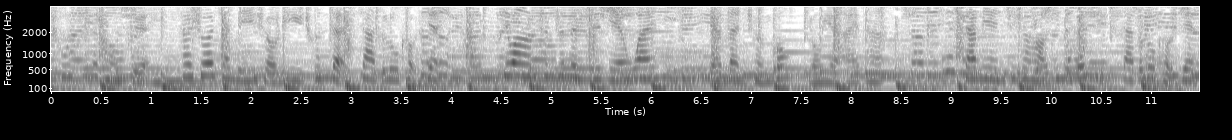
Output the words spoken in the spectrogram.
初心的同学，他说想点一首李宇春的《下个路口见》，希望春春的十年万亿圆满成功，永远爱他。下面这首好听的歌曲《下个路口见》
